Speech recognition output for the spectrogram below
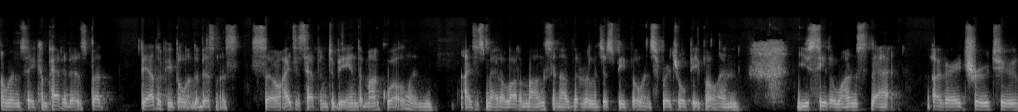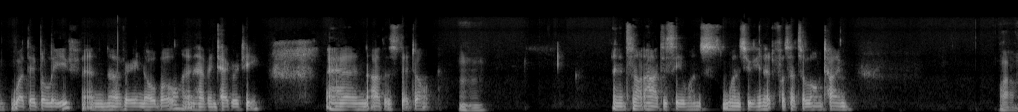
I wouldn't say competitors, but the other people in the business. So I just happened to be in the monk world and I just met a lot of monks and other religious people and spiritual people and you see the ones that are very true to what they believe and are very noble and have integrity, and others that don't. Mm-hmm. And it's not hard to see once once you're in it for such a long time. Wow.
